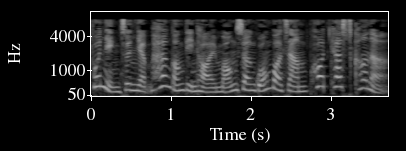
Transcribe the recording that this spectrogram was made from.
欢迎进入香港电台网上广播站 Podcast Corner。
